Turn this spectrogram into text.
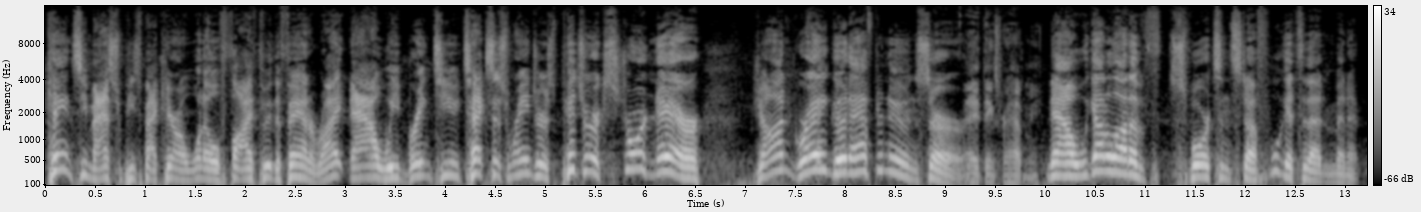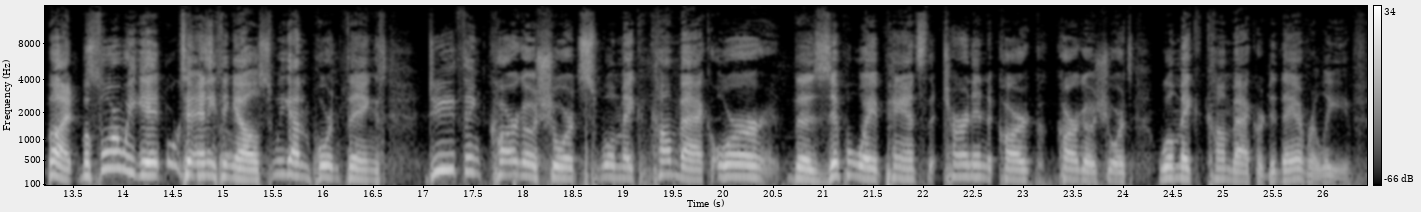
KNC Masterpiece back here on 105 through the fan. Right now, we bring to you Texas Rangers pitcher extraordinaire, Jon Gray. Good afternoon, sir. Hey, thanks for having me. Now, we got a lot of sports and stuff. We'll get to that in a minute. But before we get to anything else, we got important things. Do you think cargo shorts will make a comeback or the zip away pants that turn into car- cargo shorts will make a comeback or did they ever leave?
